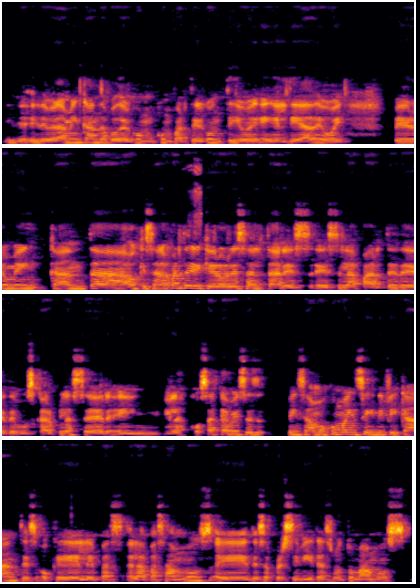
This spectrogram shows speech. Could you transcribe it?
y de, verdad me encanta poder compartir contigo en, el día de hoy pero me encanta, o quizá la parte que quiero resaltar es, es la parte de, buscar placer en, las cosas que a veces pensamos como insignificantes o que le la pasamos eh, desapercibidas, no tomamos,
